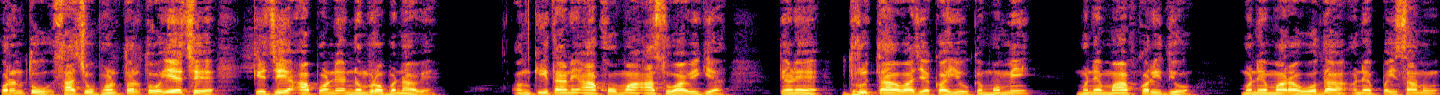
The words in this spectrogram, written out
પરંતુ સાચું ભણતર તો એ છે કે જે આપણને નમ્ર બનાવે. અંકિતાની આંખોમાં આંસુ આવી ગયા. તેણે ધ્રુજતા અવાજે કહ્યું કે, મમ્મી, મને માફ કરી દો મને મારા હોદ્દા અને પૈસાનું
